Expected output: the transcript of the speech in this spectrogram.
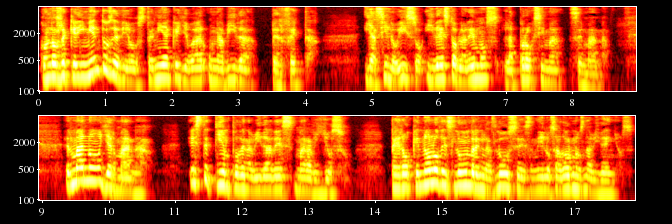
con los requerimientos de Dios tenía que llevar una vida perfecta. Y así lo hizo, y de esto hablaremos la próxima semana. Hermano y hermana, este tiempo de Navidad es maravilloso, pero que no lo deslumbren las luces ni los adornos navideños,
